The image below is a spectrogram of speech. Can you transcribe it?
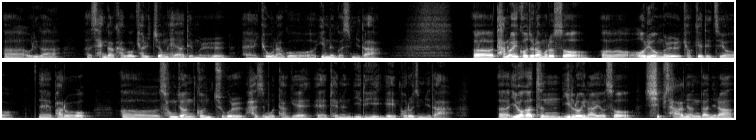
아, 우리가 생각하고 결정해야 됨을 교훈하고 있는 것입니다. 어, 단호히 거절함으로써 어, 어려움을 겪게 되지요. 네, 바로 어, 성전 건축을 하지 못하게 되는 일이 벌어집니다. 이와 같은 일로 인하여서 14년간이나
